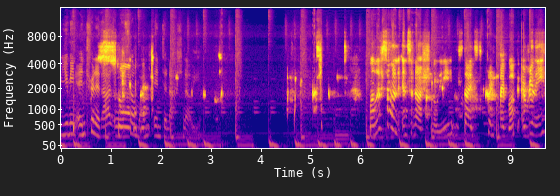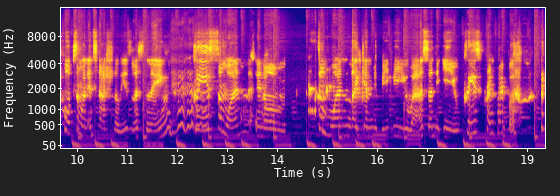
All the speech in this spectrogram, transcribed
You mean in Trinidad So- or someone internationally? Well, if someone internationally decides to print my book, I really hope someone internationally is listening. Please, someone in um, someone like in maybe the US and the EU, please print my book.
